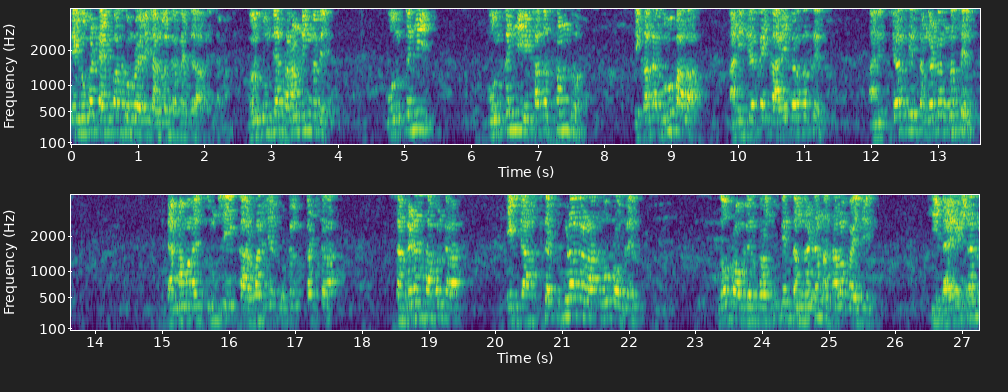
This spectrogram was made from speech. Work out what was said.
ते लोक टाइमपास करून राहिले चांगलं करण्याच्या ह्याच्यामध्ये म्हणून तुमच्या सराउंडिंगमध्ये कोणतंही कोणतंही एखादा संघ एखादा ग्रुप आला आणि जर काही कार्य करत असेल आणि जर ते संघटन नसेल त्यांना म्हणायचे तुमचे एक कारभारले टोटल कट करा. संघटन स्थापन करा. एक जास्तीचा तुकडा करा नो प्रॉब्लेम नो प्रॉब्लेम परंतु ते संघटन असायला पाहिजे. ही डायरेक्शन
